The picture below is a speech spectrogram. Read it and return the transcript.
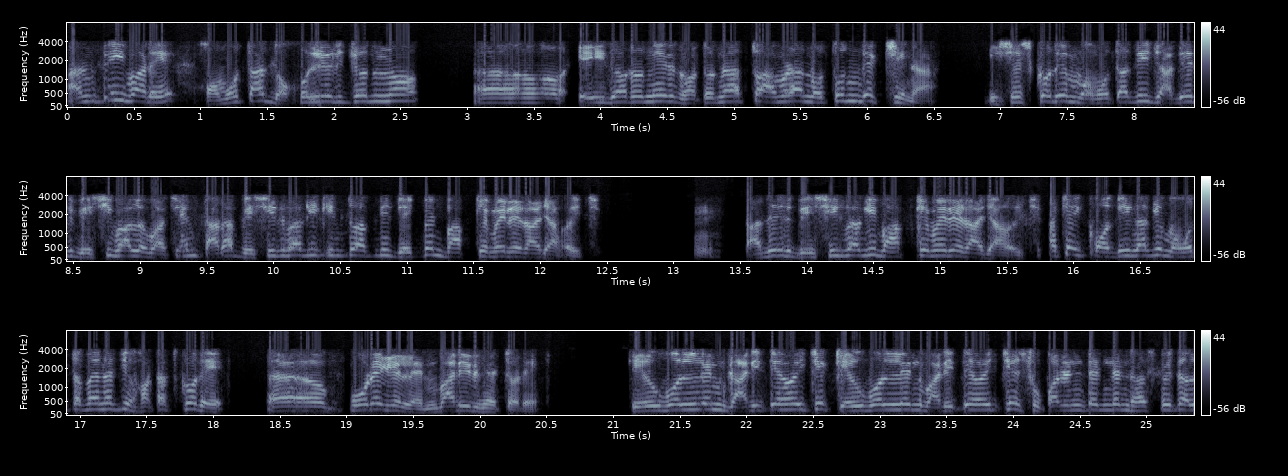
আনতেই পারে। ক্ষমতা দখলের জন্য এই ধরনের ঘটনা তো আমরা নতুন দেখছি না। বিশেষ করে মমতাদি যাদের বেশি ভালোবাসেন তারা বেশিরভাগই কিন্তু আপনি দেখবেন বাপকে মেরে রাজা হয়েছে। তাদের বেশিরভাগই বাপকে মেরে রাজা হয়েছে। আচ্ছা এই কদিন আগে মমতা ব্যানার্জি হঠাৎ করে পড়ে গেলেন বাড়ির ভেতরে। কেউ বললেন গাড়িতে হয়েছে কেউ বললেন বাড়িতে হয়েছে সুপারিনটেন্ডেন্ট হসপিটাল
